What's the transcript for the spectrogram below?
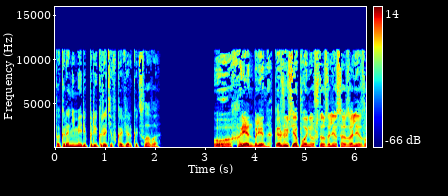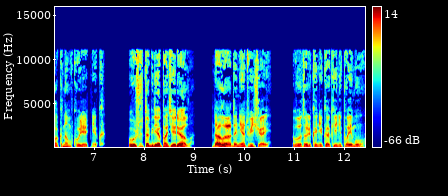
по крайней мере прекратив коверкать слова. «О, хрен, блин, кажись, я понял, что за леса залезла к нам в курятник. Уж ты где потерял? Да ладно, не отвечай. Вот только никак я не пойму,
